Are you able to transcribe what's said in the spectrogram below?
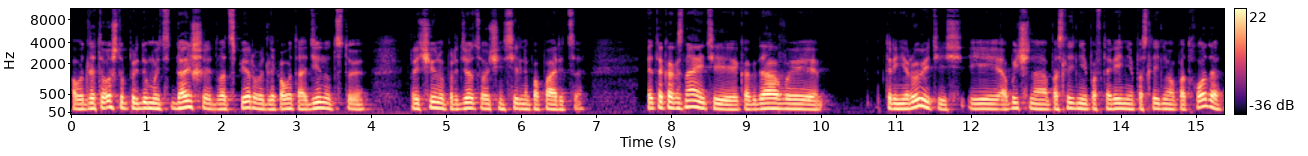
А вот для того, чтобы придумать дальше 21 для кого-то 11 причину придется очень сильно попариться. Это как знаете, когда вы тренируетесь, и обычно последние повторения последнего подхода,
